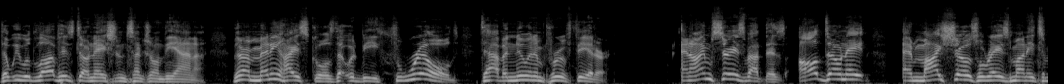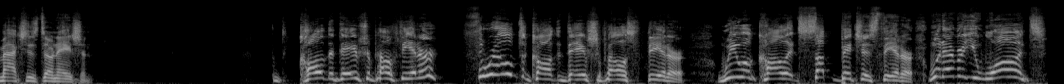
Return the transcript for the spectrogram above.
that we would love his donation in Central Indiana. There are many high schools that would be thrilled to have a new and improved theater. And I'm serious about this. I'll donate, and my shows will raise money to match his donation. Call it the Dave Chappelle Theater? Thrilled to call it the Dave Chappelle's Theater. We will call it Sup Bitches Theater. Whatever you want.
